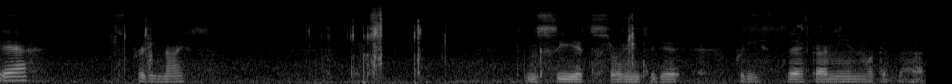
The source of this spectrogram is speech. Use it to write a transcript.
Yeah, pretty nice. You can see it's starting to get pretty thick. I mean, look at that.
